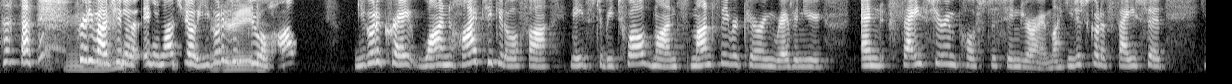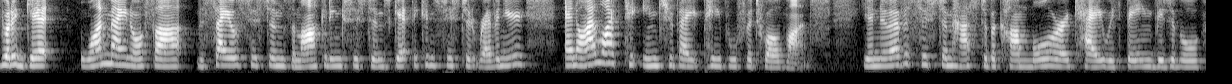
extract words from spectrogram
mm-hmm. Pretty much in a, in a nutshell, you got to just do a high, you got to create one high ticket offer, needs to be 12 months, monthly recurring revenue, and face your imposter syndrome. Like you just got to face it. You got to get one main offer, the sales systems, the marketing systems, get the consistent revenue. And I like to incubate people for 12 months. Your nervous system has to become more okay with being visible,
